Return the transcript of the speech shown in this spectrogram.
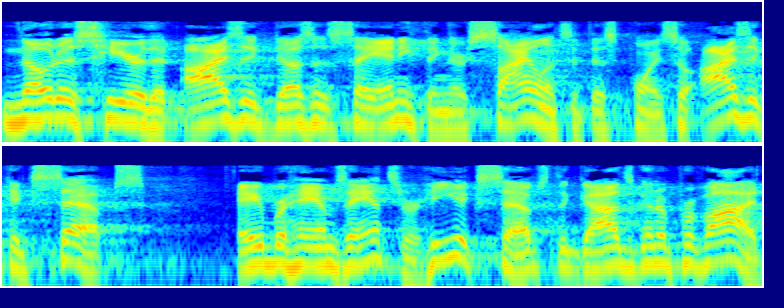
Notice here that Isaac doesn't say anything. There's silence at this point. So Isaac accepts Abraham's answer. He accepts that God's going to provide.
